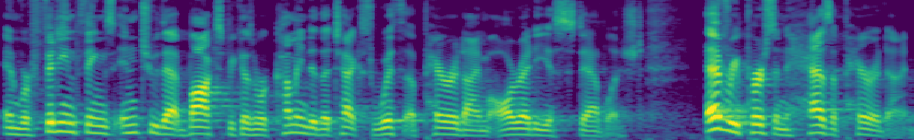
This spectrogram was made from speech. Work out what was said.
and we're fitting things into that box because we're coming to the text with a paradigm already established. Every person has a paradigm.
